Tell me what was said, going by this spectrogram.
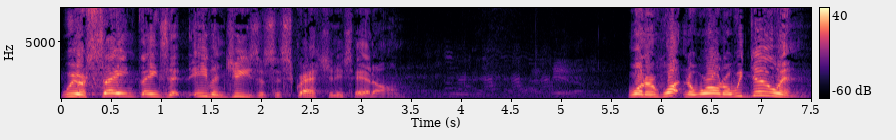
we are saying things that even Jesus is scratching his head on. Wondering what in the world are we doing?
